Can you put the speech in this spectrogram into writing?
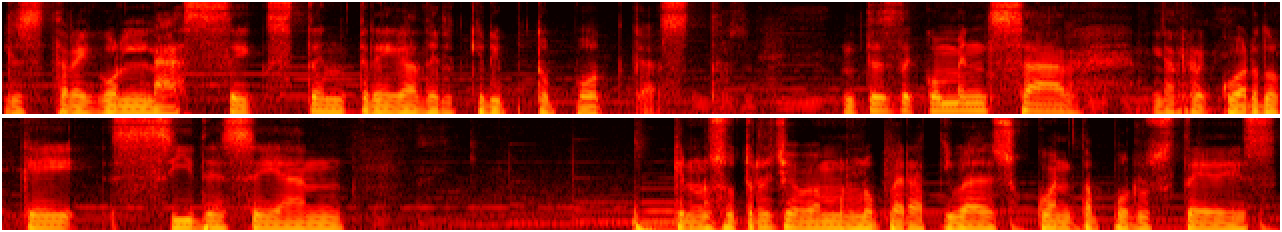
les traigo la sexta entrega del Crypto Podcast. Antes de comenzar, les recuerdo que si desean que nosotros llevemos la operativa de su cuenta por ustedes,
